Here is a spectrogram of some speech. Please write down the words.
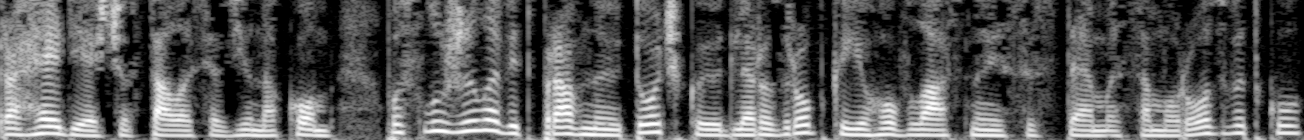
Трагедія, що сталася з юнаком, послужила відправною точкою для розробки його власної системи саморозвитку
